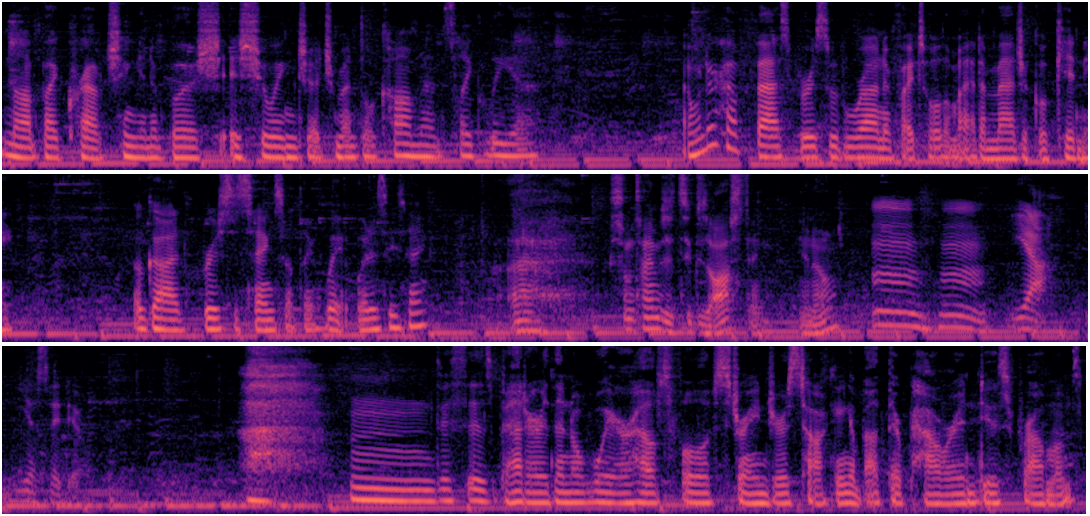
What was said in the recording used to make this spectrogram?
not by crouching in a bush, issuing judgmental comments like Leah. I wonder how fast Bruce would run if I told him I had a magical kidney. Oh god, Bruce is saying something. Wait, what is he saying? sometimes it's exhausting, you know? Mm hmm. Yeah, yes, I do. Hmm, this is better than a warehouse full of strangers talking about their power induced problems.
